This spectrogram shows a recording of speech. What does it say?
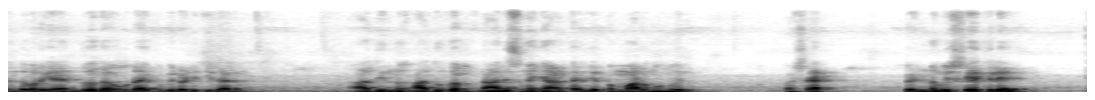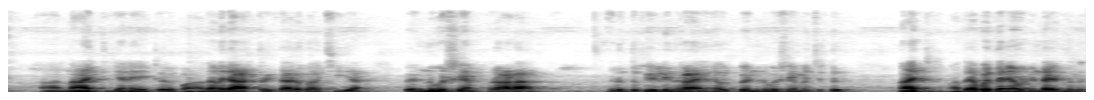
എന്താ പറയുക എന്തൊക്കെ ഉടായ്പ പരിപാടി ചെയ്താലും അതിൽ നിന്ന് അതൊക്കെ നാല് ദിവസം കഴിഞ്ഞ ആൾക്കാർ ചിലപ്പം മറന്നു വരും. പക്ഷേ പെണ്ണ് വിഷയത്തിൽ നാറ്റിക്കാൻ ഏറ്റവും എളുപ്പമാണ്. അതാണ് രാഷ്ട്രീയക്കാരൊക്കെ ചെയ്യുക. പെണ്ണ് വിഷയം ഒരാളെ എടുത്ത് ഫീൽഡിൽ നിന്ന് കളയാൻ ഒരു പെണ്ണ് വിഷയം വെച്ചിട്ട് നാറ്റിക്കും. അതേപോലെ തന്നെ ഇവിടെ ഉണ്ടായിട്ടുള്ളത്.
